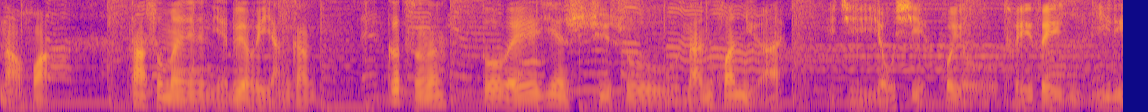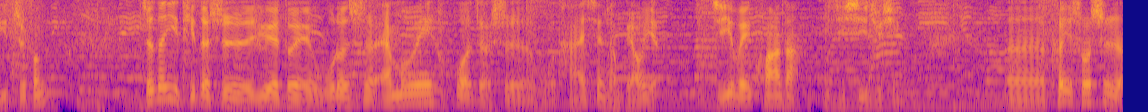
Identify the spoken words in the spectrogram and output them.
老化，大叔们也略为阳刚。歌词呢，多为艳叙述男欢女爱以及游戏，颇有颓废旖旎之风。值得一提的是，乐队无论是 MV 或者是舞台现场表演，极为夸大以及戏剧性，呃，可以说是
